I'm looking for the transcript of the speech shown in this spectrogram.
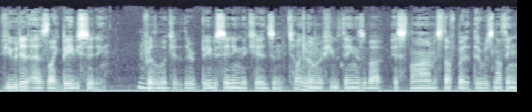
viewed it as like babysitting for the Mhm. look at they're babysitting the kids and telling them a few things about Islam and stuff, but there was nothing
